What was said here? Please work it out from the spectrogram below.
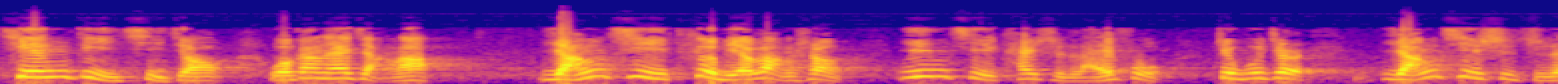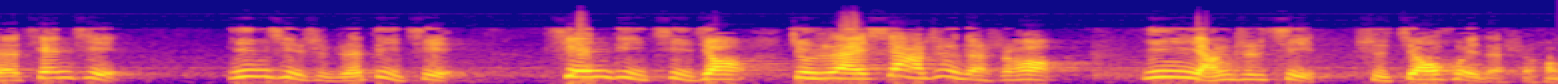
天地气交，我刚才讲了，阳气特别旺盛。阴气开始来复，这不就是阳气是指的天气，阴气是指的地气，天地气交，就是在夏至的时候，阴阳之气是交汇的时候。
